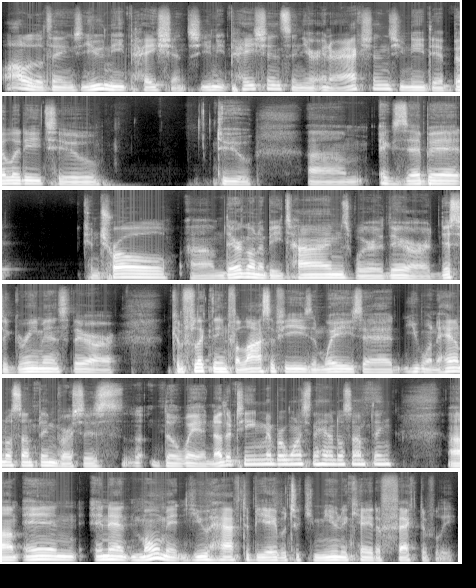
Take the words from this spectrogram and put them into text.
all of the things, you need patience. You need patience in your interactions. You need the ability to to um, exhibit control. Um, there are going to be times where there are disagreements. There are conflicting philosophies and ways that you want to handle something versus the way another team member wants to handle something. Um, and in that moment, you have to be able to communicate effectively,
